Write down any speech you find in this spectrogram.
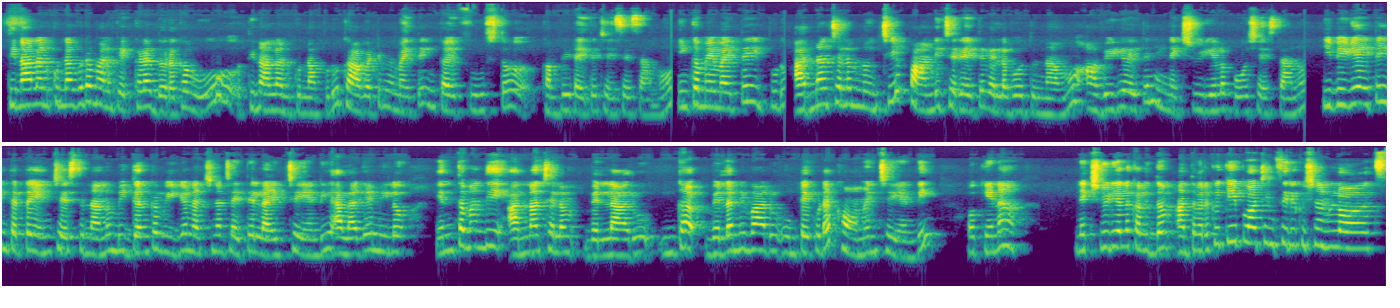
తినాలనుకున్నా కూడా మనకి ఎక్కడ దొరకవు తినాలనుకున్నప్పుడు. కాబట్టి మేమైతే ఇంకా ఫ్రూట్స్తో కంప్లీట్ అయితే చేసేసాము. ఇంకా మేమైతే ఇప్పుడు అరుణాచలం నుంచి పాండిచ్చేరి అయితే వెళ్ళబోతున్నాము. ఆ వీడియో అయితే నేను నెక్స్ట్ వీడియోలో పోస్ట్ చేస్తాను. ఈ వీడియో అయితే ఇంతటితో ఏం చేస్తున్నాను. మీకు కనుక వీడియో నచ్చినట్లయితే లైక్ చేయండి. అలాగే మీలో ఎంతమంది అరుణాచలం వెళ్ళారు ఇంకా వెళ్ళని వారు ఉంటే కూడా కామెంట్ చేయండి. ఓకేనా నెక్స్ట్ వీడియోలో కలుద్దాం. అంతవరకు కీప్ వాచింగ్ శ్రీకృష్ణ వ్లాగ్స్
